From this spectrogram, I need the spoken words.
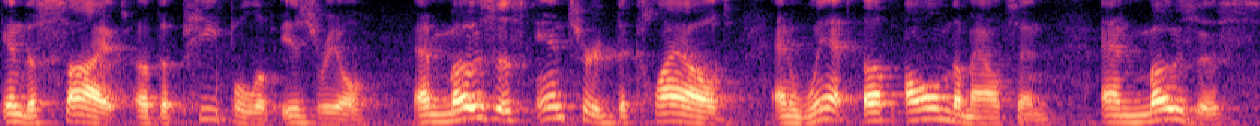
in the sight of the people of Israel. And Moses entered the cloud and went up on the mountain, and Moses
